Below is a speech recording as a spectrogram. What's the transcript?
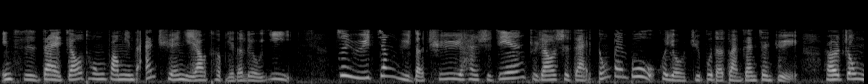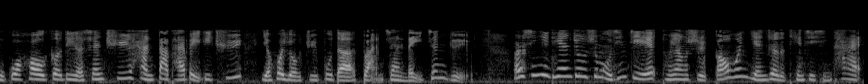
因此在交通方面的安全也要特别的留意。至于降雨的区域和时间，主要是在东半部会有局部的短暂阵雨，而中午过后，各地的山区和大台北地区也会有局部的短暂雷阵雨。而星期天就是母亲节，同样是高温炎热的天气形态，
